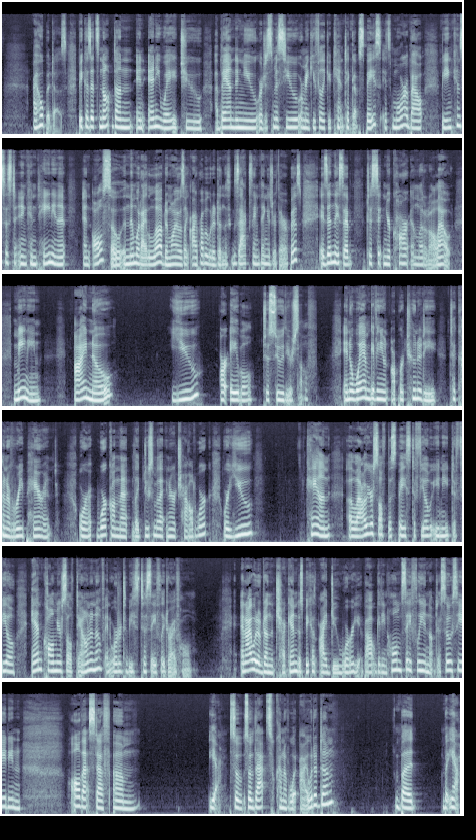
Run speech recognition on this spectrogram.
I hope it does because it's not done in any way to abandon you or dismiss you or make you feel like you can't take up space. It's more about being consistent and containing it. And also, and then what I loved and why I was like, I probably would have done this exact same thing as your therapist is then they said to sit in your car and let it all out. Meaning, I know you are able to soothe yourself. In a way, I'm giving you an opportunity to kind of reparent or work on that, like do some of that inner child work where you can allow yourself the space to feel what you need to feel and calm yourself down enough in order to be to safely drive home. And I would have done the check-in just because I do worry about getting home safely and not dissociating and all that stuff. Um, yeah. So so that's kind of what i would have done. But but yeah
